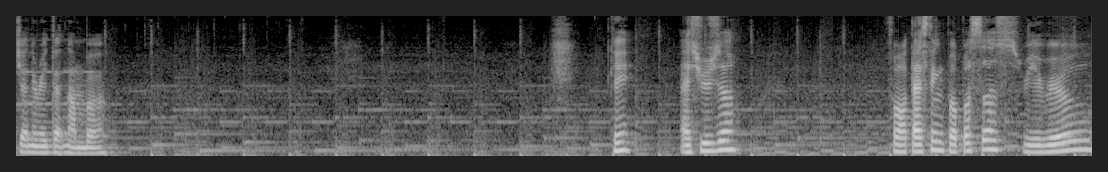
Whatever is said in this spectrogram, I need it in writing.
generated number. Okay, as usual, for testing purposes, we will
